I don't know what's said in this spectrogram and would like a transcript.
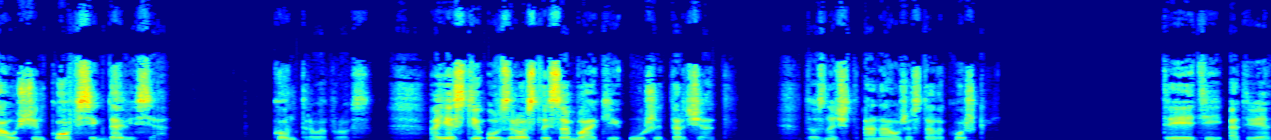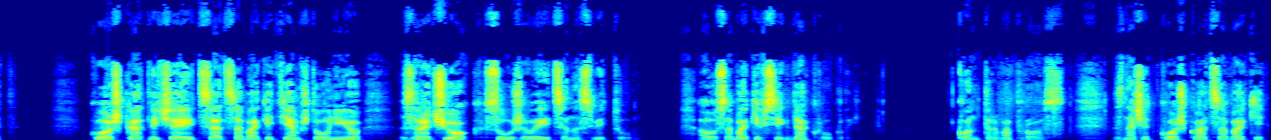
а у щенков всегда висят. Контрвопрос. А если у взрослой собаки уши торчат, то значит она уже стала кошкой. Третий ответ. Кошка отличается от собаки тем, что у нее зрачок суживается на свету, а у собаки всегда круглый. Контрвопрос. Значит, кошку от собаки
